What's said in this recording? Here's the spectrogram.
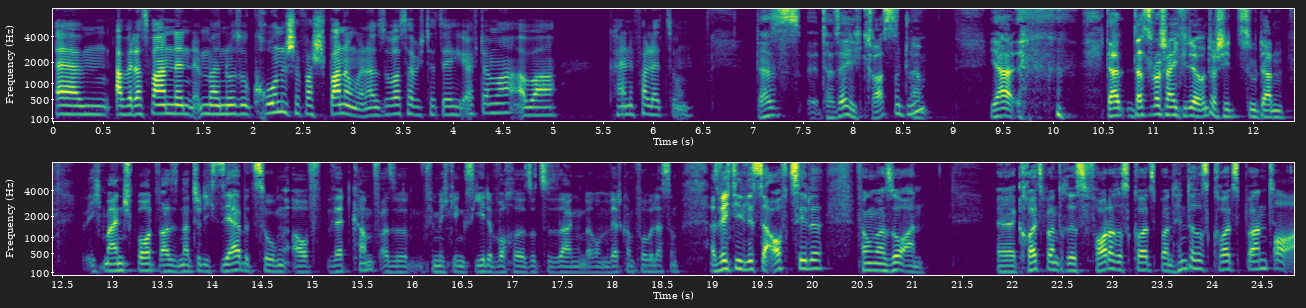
Ähm, aber das waren dann immer nur so chronische Verspannungen. Also sowas habe ich tatsächlich öfter mal, aber keine Verletzung. Das ist äh, tatsächlich krass. Und du? Ähm, ja, da, das ist wahrscheinlich wieder der Unterschied zu dann, ich mein Sport war natürlich sehr bezogen auf Wettkampf. Also für mich ging es jede Woche sozusagen darum, Wettkampfvorbelastung. Also wenn ich die Liste aufzähle, fangen wir mal so an. Äh, Kreuzbandriss, vorderes Kreuzband, hinteres Kreuzband, Oh,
